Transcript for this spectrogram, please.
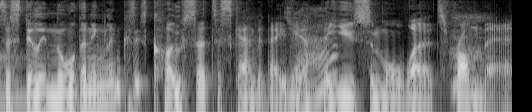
So still in northern England, because it's closer to Scandinavia, Yeah? they use some more words from there.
